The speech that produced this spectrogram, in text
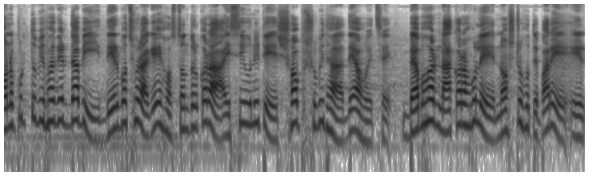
গণপূর্ত বিভাগের দাবি দেড় বছর আগে হস্তান্তর করা আইসি ইউনিটে সব সুবিধা দেয়া হয়েছে। ব্যবহার না করা হলে নষ্ট হতে পারে এর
